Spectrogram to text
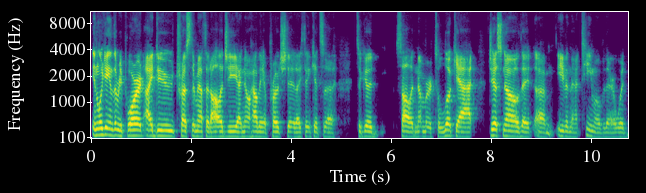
in looking at the report, I do trust their methodology. I know how they approached it. I think it's a it's a good solid number to look at just know that um, even that team over there would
